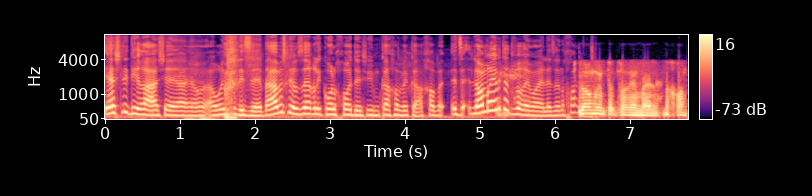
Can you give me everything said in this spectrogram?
יש לי דירה שההורים שלי זה, ואבא שלי עוזר לי כל חודש עם ככה וככה, לא אומרים את הדברים האלה, זה נכון? לא אומרים את הדברים האלה, נכון.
